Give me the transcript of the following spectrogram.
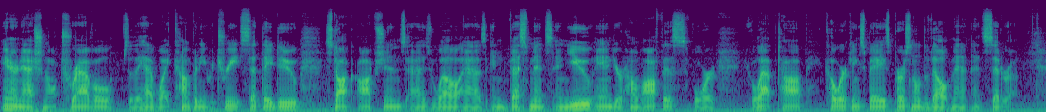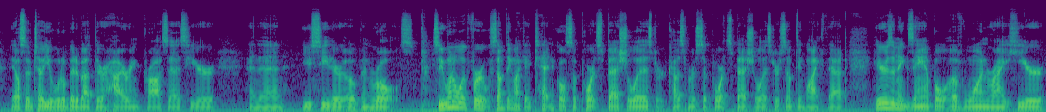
international travel, so they have like company retreats that they do, stock options, as well as investments in you and your home office for your laptop, co working space, personal development, etc. They also tell you a little bit about their hiring process here, and then you see their open roles. So you want to look for something like a technical support specialist or customer support specialist or something like that. Here's an example of one right here.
